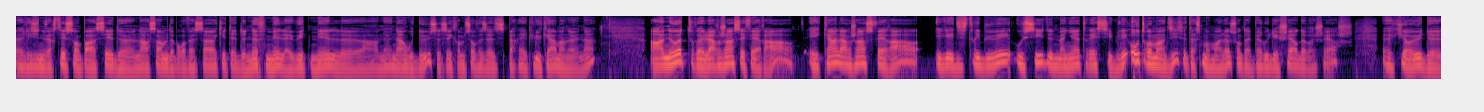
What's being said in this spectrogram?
Euh, les universités sont passées d'un ensemble de professeurs qui était de 9 000 à 8 000 euh, en un an ou deux. C'est comme ça on faisait disparaître l'UCAM en un an. En outre, l'argent s'est fait rare. Et quand l'argent se fait rare, il est distribué aussi d'une manière très ciblée. Autrement dit, c'est à ce moment-là que sont apparues les chaires de recherche, euh, qui ont eu de,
